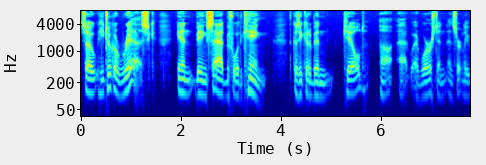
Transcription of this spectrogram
So he took a risk in being sad before the king because he could have been killed uh, at, at worst and, and certainly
